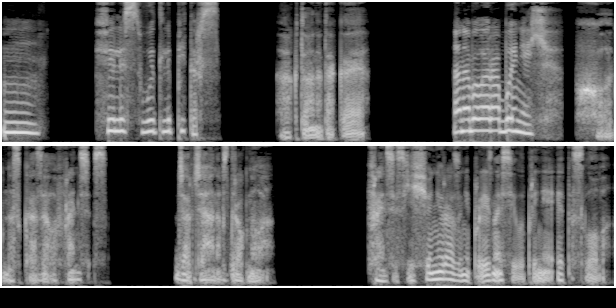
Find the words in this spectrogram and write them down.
Ммм, Филлис Уитли Питерс. А кто она такая? Она была рабыней, холодно сказала Фрэнсис. Джорджиана вздрогнула. Фрэнсис еще ни разу не произносила при ней это слово.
